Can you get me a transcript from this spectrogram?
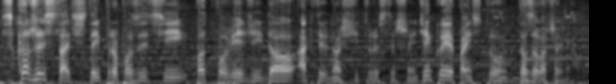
skorzystać z tej propozycji podpowiedzi do aktywności turystycznej. Dziękuję Państwu, do zobaczenia.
